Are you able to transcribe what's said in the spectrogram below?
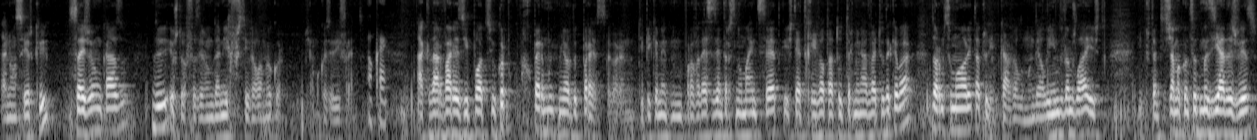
A não ser que seja um caso de eu estou a fazer um dano irreversível ao meu corpo já é uma coisa diferente. Ok. Há que dar várias hipóteses. O corpo recupera muito melhor do que parece. Agora, tipicamente, numa prova dessas, entra-se num mindset que isto é terrível, está tudo terminado, vai tudo acabar, dorme-se uma hora e está tudo impecável. O mundo é lindo, vamos lá a isto. E, portanto, isso já me aconteceu demasiadas vezes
